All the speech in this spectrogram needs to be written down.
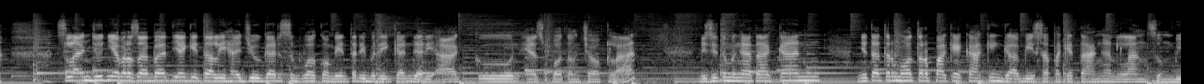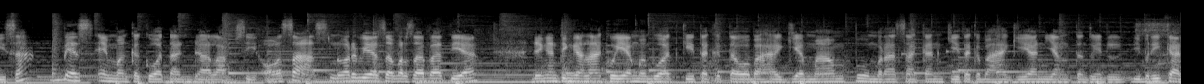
Selanjutnya para sahabat ya kita lihat juga sebuah komentar diberikan dari akun Es Potong Coklat Di situ mengatakan Nyetar motor pakai kaki nggak bisa pakai tangan langsung bisa? Best emang kekuatan dalam si Osas. Luar biasa persahabat ya. Dengan tingkah laku yang membuat kita ketawa bahagia Mampu merasakan kita kebahagiaan yang tentunya diberikan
